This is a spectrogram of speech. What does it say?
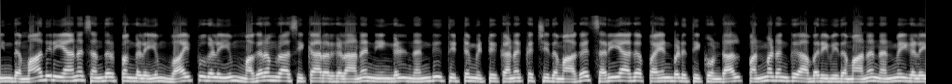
இந்த மாதிரியான சந்தர்ப்பங்களையும் வாய்ப்புகளையும் மகரம் ராசிக்காரர்களான நீங்கள் நன்கு திட்டமிட்டு கணக்கச்சிதமாக சரியாக பயன்படுத்திக் கொண்டால் பன்மடங்கு அபரிவிதமான நன்மைகளை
